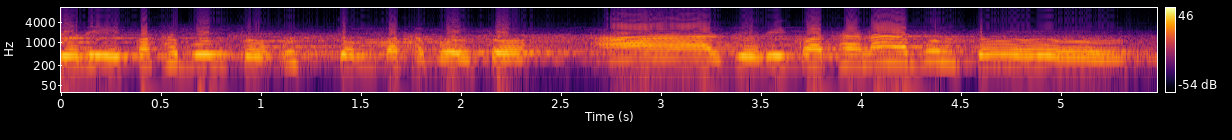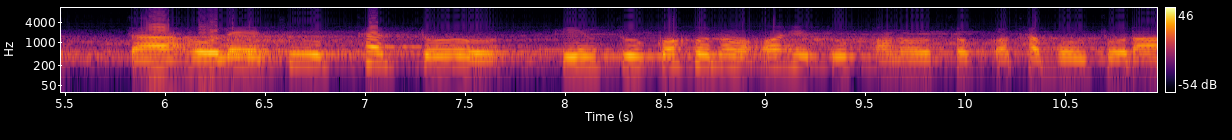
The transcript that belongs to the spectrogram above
যদি কথা বলতো, উত্তম কথা বলতো। আর যদি কথা না বলতো, তাহলে চুপ থাকতো। কিন্তু কখনো অহেতুক, অনর্থক কথা বলতো না।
